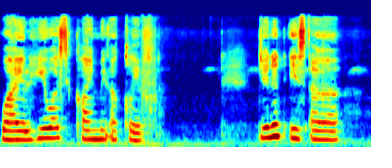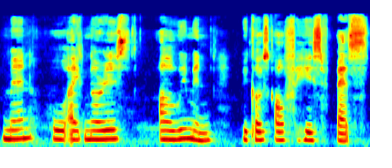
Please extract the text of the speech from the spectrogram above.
while he was climbing a cliff. Junet is a man who ignores all women because of his past.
